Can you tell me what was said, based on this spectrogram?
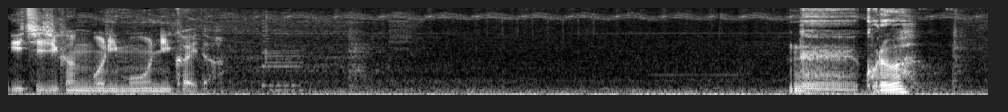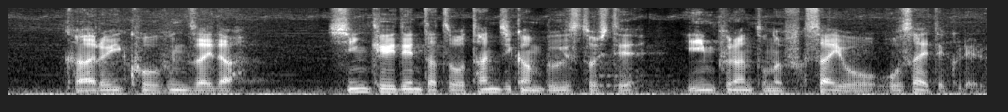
1時間後にもう2回だ。でこれは？軽い興奮剤だ。神経伝達を短時間ブーストしてインプラントの副作用を抑えてくれる。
